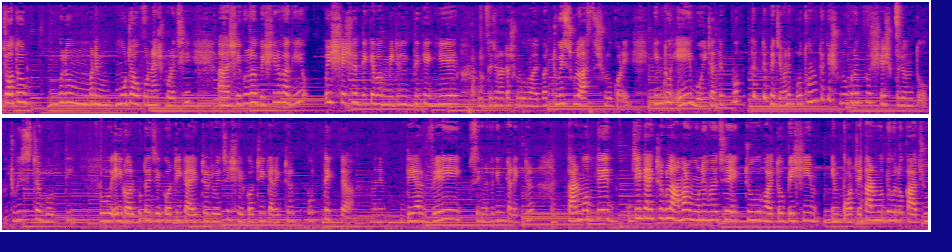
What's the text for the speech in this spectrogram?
যতগুলো মানে মোটা উপন্যাস পড়েছি সেগুলো বেশিরভাগই ওই শেষের দিকে বা মিডল দিকে গিয়ে উত্তেজনাটা শুরু হয় বা টুইস্টগুলো আসতে শুরু করে। কিন্তু এই বইটাতে প্রত্যেকটা পেজে মানে প্রথম থেকে শুরু করে পুরো শেষ পর্যন্ত টুইস্টে ভর্তি। তো এই গল্পটায় যে কটি ক্যারেক্টার রয়েছে, সে কটি ক্যারেক্টার প্রত্যেকটা they are very significant character তার মধ্যে যে ক্যারেক্টারগুলো আমার মনে হয়েছে একটু হয়তো বেশি ইম্পর্টেন্ট তার মধ্যে হলো কাজু,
